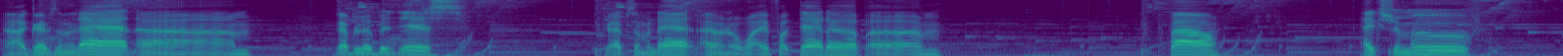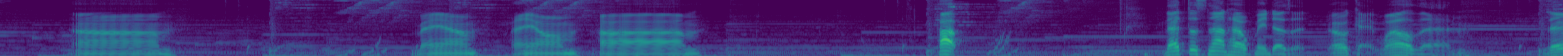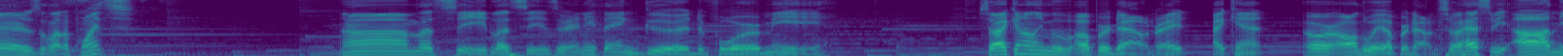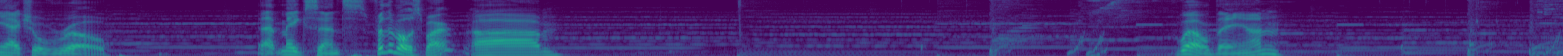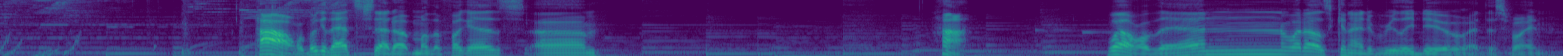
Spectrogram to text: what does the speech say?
Uh, grab some of that. Um, grab a little bit of this. Grab some of that. I don't know why I fucked that up. Um, pow. Extra move. Um, bam, bam. Um. Pop! That does not help me, does it? Okay, well then. There's a lot of points. Um, let's see, let's see. Is there anything good for me? So I can only move up or down, right? I can't, or all the way up or down. So it has to be on the actual row. That makes sense, for the most part. Um... Well then. Pow! Look at that setup, motherfuckers. Um. Huh. Well then, what else can I really do at this point?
